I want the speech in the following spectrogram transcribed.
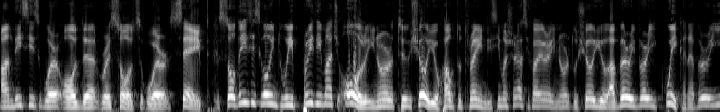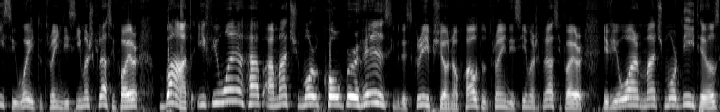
and this is where all the results were saved. So this is going to be pretty much all in order to show you how to train this image classifier in order to show you a very very quick and a very easy way to train this image classifier but if you want to have a much more comprehensive description of how to train this image classifier if you want much more details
